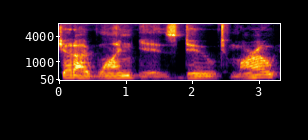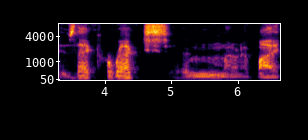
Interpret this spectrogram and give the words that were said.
Jedi 1 is due tomorrow. Is that correct? Um, I don't have my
